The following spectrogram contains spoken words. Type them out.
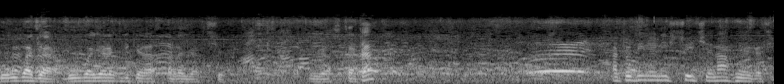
বউবাজার বউবাজারের দিকে রাস্তাটা যাচ্ছে। এই রাস্তাটা এতদিনে নিশ্চয়ই চেনা হয়ে গেছে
